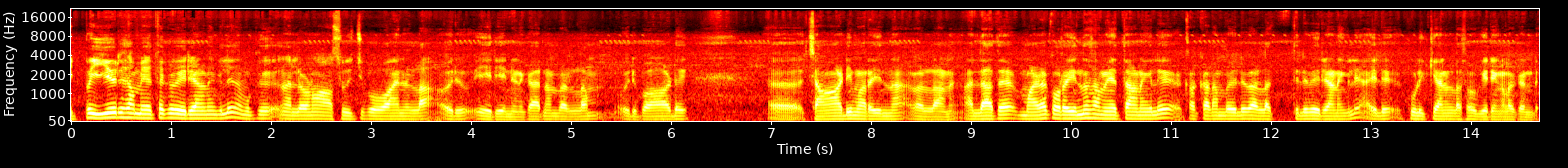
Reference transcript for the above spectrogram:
ഇപ്പോൾ ഈ ഒരു സമയത്തൊക്കെ വരികയാണെങ്കിൽ നമുക്ക് നല്ലോണം ആസ്വദിച്ച് പോകാനുള്ള ഒരു ഏരിയ തന്നെയാണ്. കാരണം വെള്ളം ഒരുപാട് ചാടി മറിയുന്ന വെള്ളമാണ്. അല്ലാതെ മഴ കുറയുന്ന സമയത്താണെങ്കിൽ കക്കാടമ്പയിൽ വെള്ളത്തിൽ വരികയാണെങ്കിൽ അതിൽ കുളിക്കാനുള്ള സൗകര്യങ്ങളൊക്കെ ഉണ്ട്.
